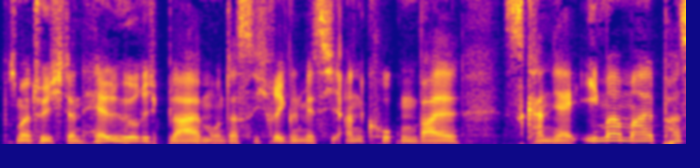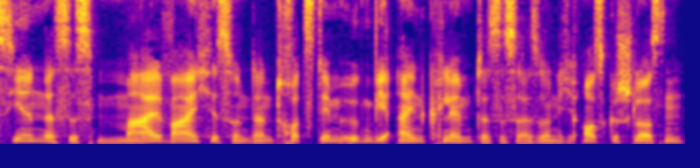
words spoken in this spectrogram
Muss man natürlich dann hellhörig bleiben und das sich regelmäßig angucken, weil es kann ja immer mal passieren, dass es mal weich ist und dann trotzdem irgendwie einklemmt. Das ist also nicht ausgeschlossen.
